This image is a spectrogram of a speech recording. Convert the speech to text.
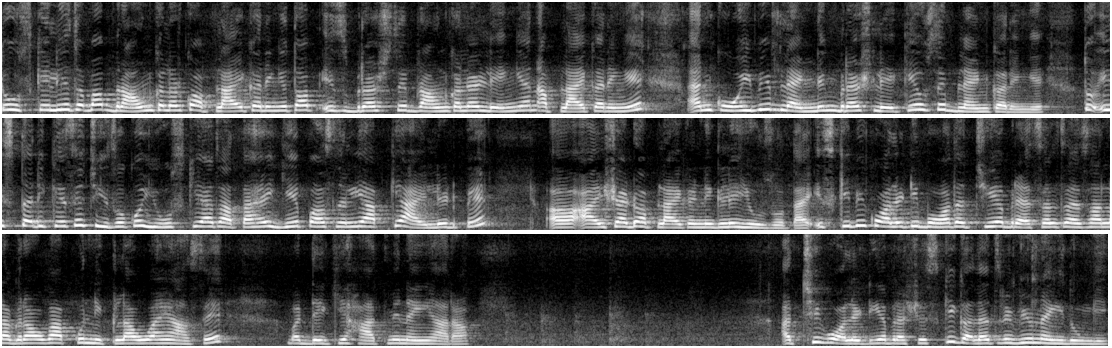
तो उसके लिए जब आप ब्राउन कलर को अप्लाई करेंगे तो आप इस ब्रश से ब्राउन कलर लेंगे एंड अप्लाई करेंगे एंड कोई भी ब्लेंडिंग ब्रश लेके उसे ब्लेंड करेंगे। तो इस तरीके से चीज़ों को यूज़ किया जाता है। ये पर्सनली आपके आईलिड पे आई शेडो अप्लाई करने के लिए यूज़ होता है। इसकी भी क्वालिटी बहुत अच्छी है। ब्रेसल्स ऐसा लग रहा होगा आपको निकला हुआ है यहाँ से बट देखिए हाथ में नहीं आ रहा। अच्छी क्वालिटी है ब्रशेस की, गलत रिव्यू नहीं दूँगी।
